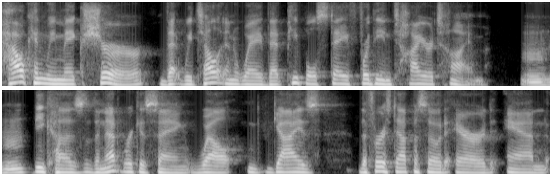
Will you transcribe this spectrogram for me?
how can we make sure that we tell it in a way that people stay for the entire time? Mm-hmm. Because the network is saying, well, guys, the first episode aired and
